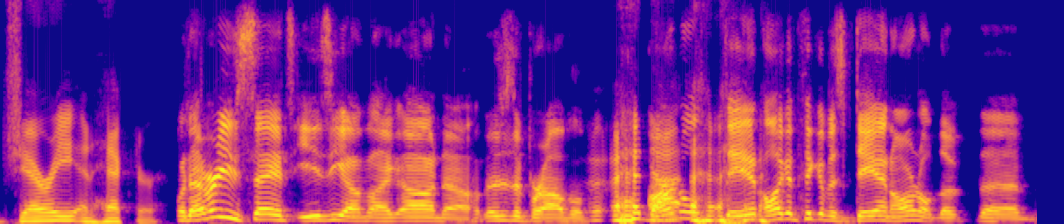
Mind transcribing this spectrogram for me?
Jerry, and Hector. Whenever you say it's easy, I'm like, oh no, this is a problem. Arnold, Dan. All I can think of is Dan Arnold, the the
